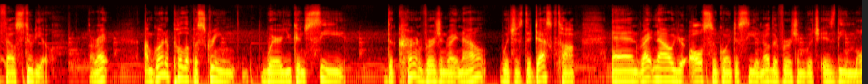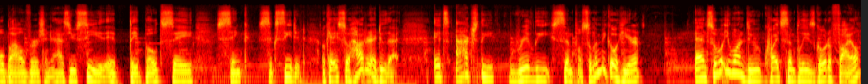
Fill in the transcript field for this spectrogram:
FL Studio. All right. I'm going to pull up a screen where you can see the current version right now, which is the desktop. And right now, you're also going to see another version, which is the mobile version. As you see, it, they both say sync succeeded. Okay, so how did I do that? It's actually really simple. So let me go here. And so what you want to do, quite simply, is go to File.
